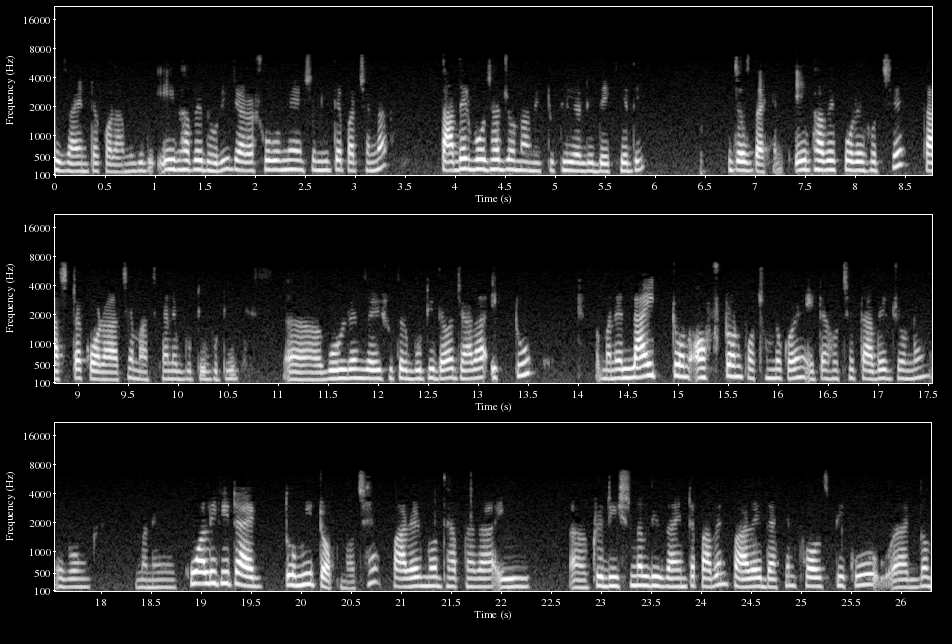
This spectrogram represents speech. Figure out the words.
ডিজাইনটা করা। আমি যদি এইভাবে ধরি, যারা শোরুমে এসে নিতে পারছেন না, তাদের বোঝার জন্য আমি একটু ক্লিয়ারলি দেখিয়ে দিই। জাস্ট দেখেন, এইভাবে করে হচ্ছে কাজটা করা আছে। মাঝখানে বুটি বুটি গোল্ডেন জারি সুতার বুটি দেওয়া, যারা একটু মানে লাইট টোন অফ টোন পছন্দ করেন, এটা হচ্ছে তাদের জন্য এবং মানে কোয়ালিটিটা একদমই টপ নচ হ্যাঁ পাড়ের মধ্যে আপনারা এই ট্রেডিশনাল ডিজাইনটা পাবেন। পাড়ে দেখেন ফলস পিকু, একদম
